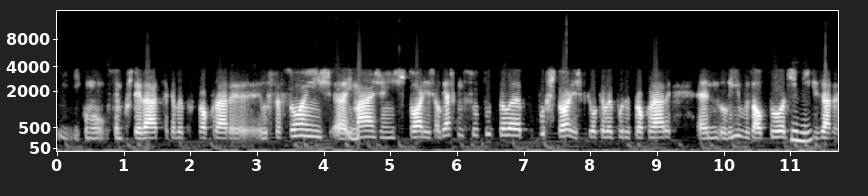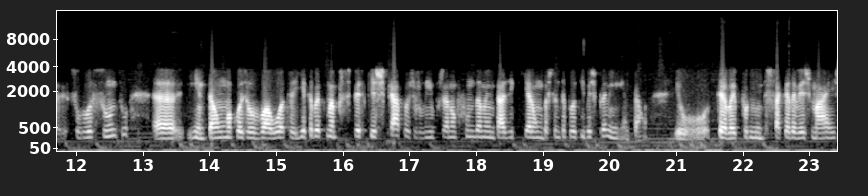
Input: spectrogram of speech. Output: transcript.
E, e, como sempre gostei de artes, acabei por procurar uh, ilustrações, uh, imagens, histórias. Aliás, começou tudo pela, por histórias, porque eu acabei por procurar uh, livros, autores, uhum. pesquisar sobre o assunto, e então uma coisa levou à outra, e acabei por me perceber que as capas dos livros eram fundamentais e que eram bastante apelativas para mim. Então eu acabei por me interessar cada vez mais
